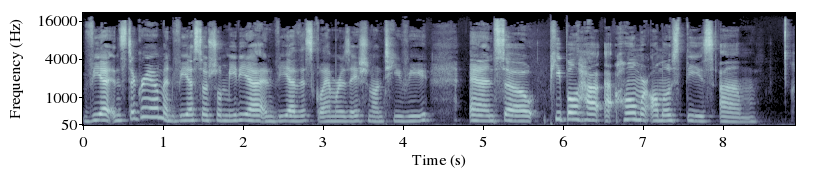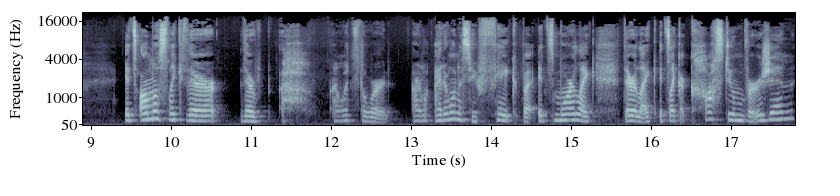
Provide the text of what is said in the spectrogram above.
via Instagram and via social media and via this glamorization on TV. And so people ha- at home are almost these um, it's almost like they're they're uh, what's the word? I, I don't want to say fake, but it's more like they're like it's like a costume version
